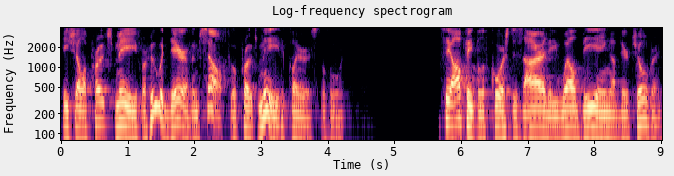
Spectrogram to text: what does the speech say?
He shall approach me. For who would dare of himself to approach me, declares the Lord. See, all people, of course, desire the well being of their children.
